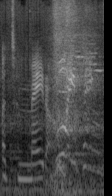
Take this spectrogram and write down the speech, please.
a tomato. Leaping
